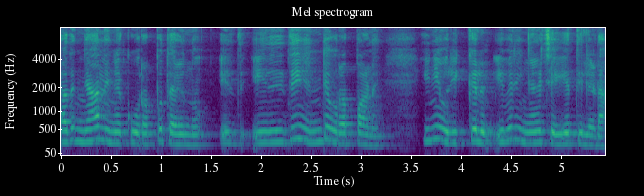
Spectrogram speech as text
അത് ഞാൻ നിനക്ക് ഉറപ്പ് തരുന്നു. ഇത് ഇത് എന്റെ ഉറപ്പാണ്. ഇനി ഒരിക്കലും ഇവരിങ്ങനെ ചെയ്യത്തില്ലടാ.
